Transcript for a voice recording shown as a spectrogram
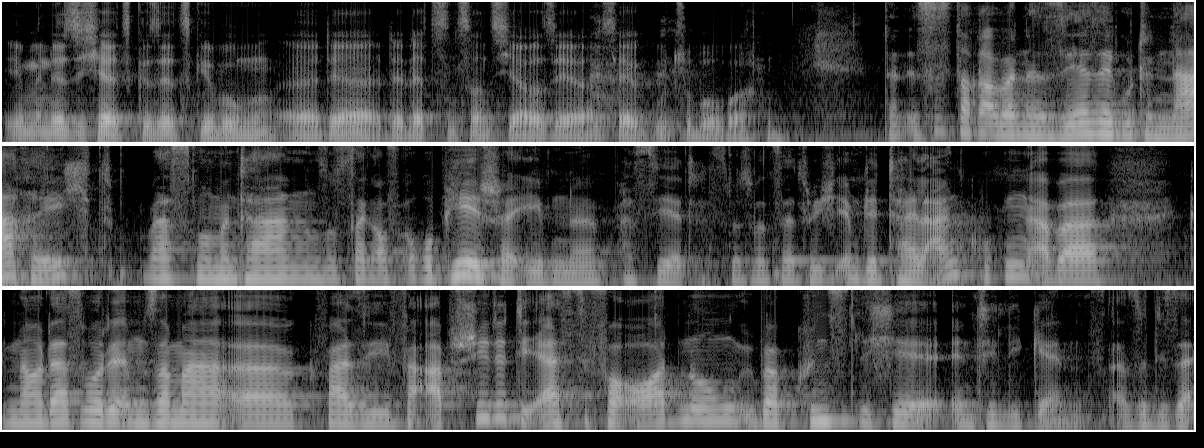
eben in der Sicherheitsgesetzgebung äh, der, der letzten 20 Jahre sehr, sehr gut zu beobachten. Dann ist es doch aber eine sehr, sehr gute Nachricht, was momentan sozusagen auf europäischer Ebene passiert. Das müssen wir uns natürlich im Detail angucken, aber genau das wurde im Sommer äh, quasi verabschiedet, die erste Verordnung über künstliche Intelligenz. Also dieser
